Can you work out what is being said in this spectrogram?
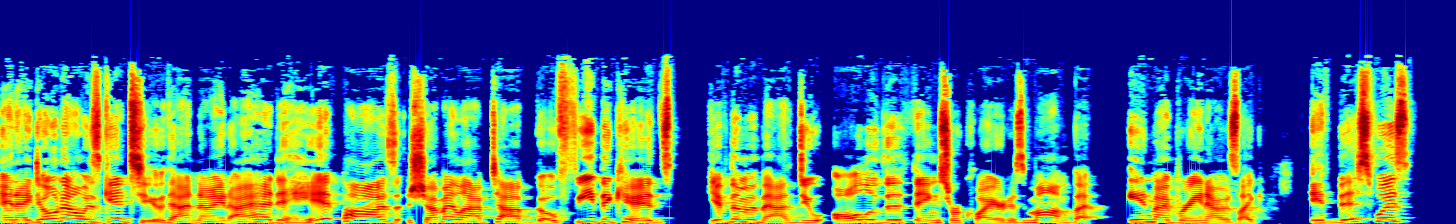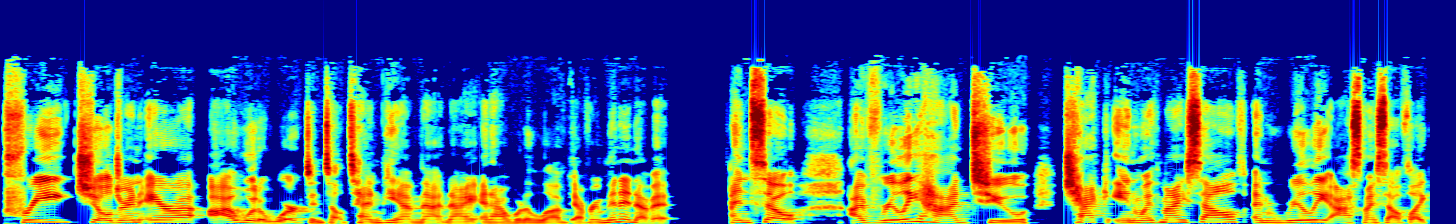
And I don't always get to. That night, I had to hit pause, shut my laptop, go feed the kids, give them a bath, do all of the things required as mom. But in my brain, I was like, if this was pre children era, I would have worked until 10 p.m. that night and I would have loved every minute of it. And so I've really had to check in with myself and really ask myself, like,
